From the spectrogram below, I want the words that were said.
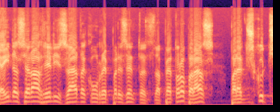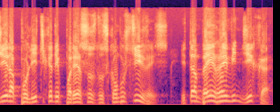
que ainda será realizada com representantes da Petrobras para discutir a política de preços dos combustíveis e também reivindica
